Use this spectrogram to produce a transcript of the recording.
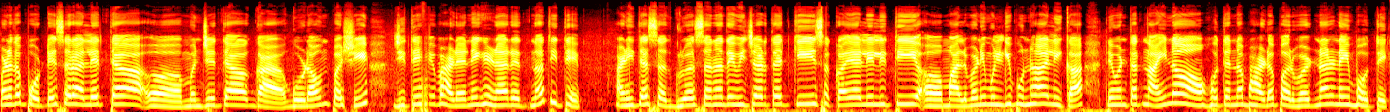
पण आता पोटे सर आले त्या म्हणजे त्या गा गोडाऊनपाशी. जिथे हे भाड्याने घेणार आहेत ना तिथे. आणि त्या सद्गृहस्थांना ते विचारत आहेत की सकाळी आलेली ती मालवणी मुलगी पुन्हा आली का? ते म्हणतात नाही ना हो त्यांना भाडं परवडणार नाही बहुतेक.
